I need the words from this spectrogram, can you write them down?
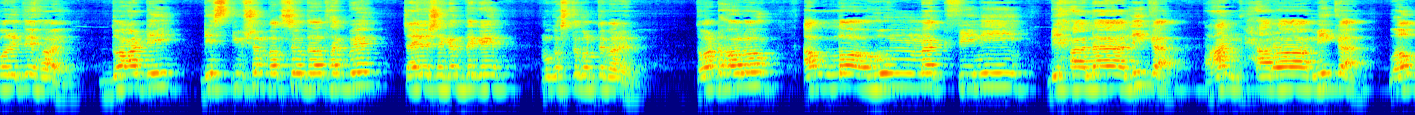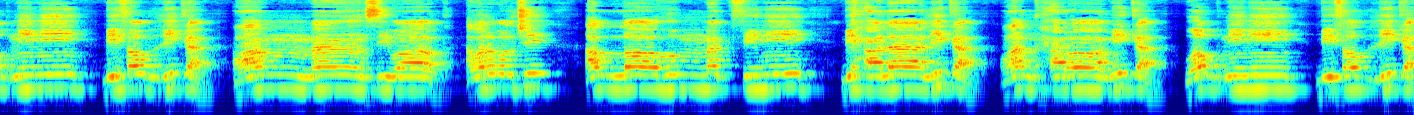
পড়িতে হয় দোয়াটি ডিসক্রিপশন বক্সেও দেওয়া থাকবে চাইলে সেখান থেকে মুখস্থ করতে পারেন দোয়াটা হলো আল্লাহুম্মা কফিনি বিহালালিকা আন হারামিকা ওয়াগনিনি বিফাদলিকা আম্মান সিওয়াক। আবারও বলছি, আল্লাহুম্মা কফিনি বিহালালিকা আন হারামিকা ওয়াগনিনি বিফাদলিকা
